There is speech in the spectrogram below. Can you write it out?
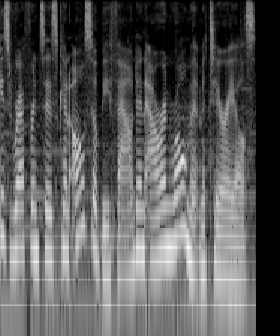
These references can also be found in our enrollment materials.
